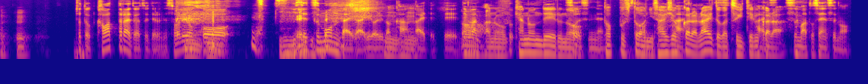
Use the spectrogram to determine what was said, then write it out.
うんうんちょっと変わったライトがついてるんで、それをこう、移設問題がいろいろ考えてて、でまああの、ふキャノンデールのトップストーンに最初からライトがついてるかはい。ら、スマートセンスの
